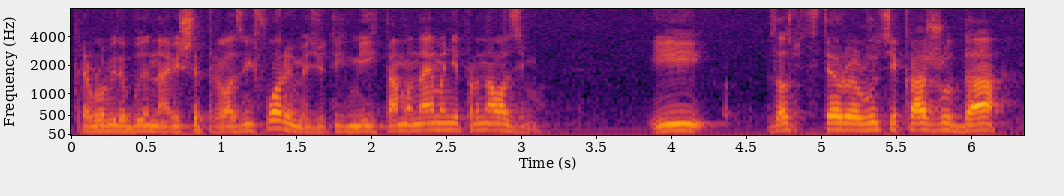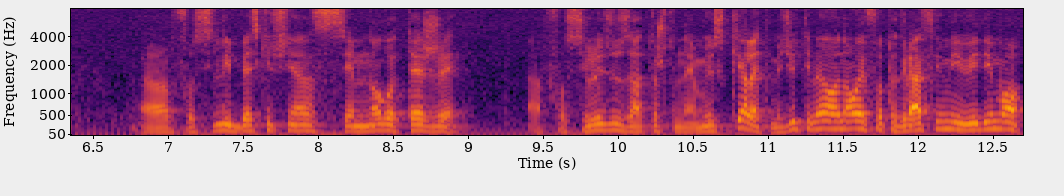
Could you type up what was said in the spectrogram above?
trebalo bi da bude najviše prelaznih formi, međutim mi ih tamo najmanje pronalazimo. I zastupci teorije evolucije kažu da fosili beskičmenjaka se mnogo teže fosilizuju zato što nemaju skelet. Međutim, evo na ovoj fotografiji mi vidimo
